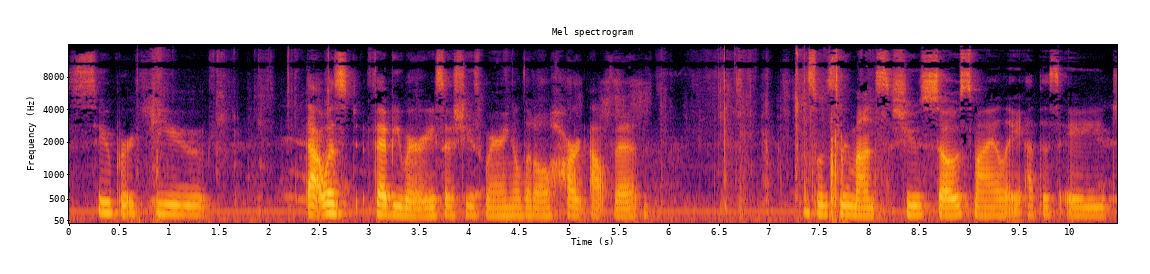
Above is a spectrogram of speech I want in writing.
Super cute. That was February, so she's wearing a little heart outfit. This one's three months. She was so smiley at this age.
